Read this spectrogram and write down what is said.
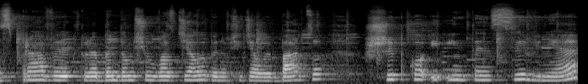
sprawy, które będą się u Was działy, będą się działy bardzo szybko i intensywnie.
